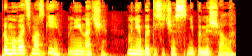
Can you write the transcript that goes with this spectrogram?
Промывать мозги, не иначе. Мне бы это сейчас не помешало.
